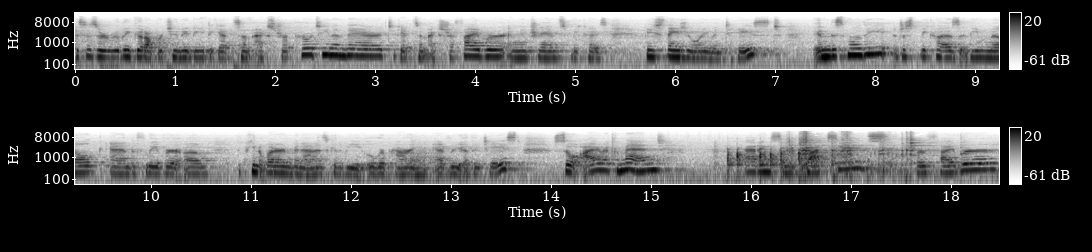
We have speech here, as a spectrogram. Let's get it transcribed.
this is a really good opportunity to get some extra protein in there, to get some extra fiber and nutrients because these things you won't even taste in the smoothie just because the milk and the flavor of the peanut butter and banana is gonna be overpowering every other taste. So I recommend adding some flax seeds for fiber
